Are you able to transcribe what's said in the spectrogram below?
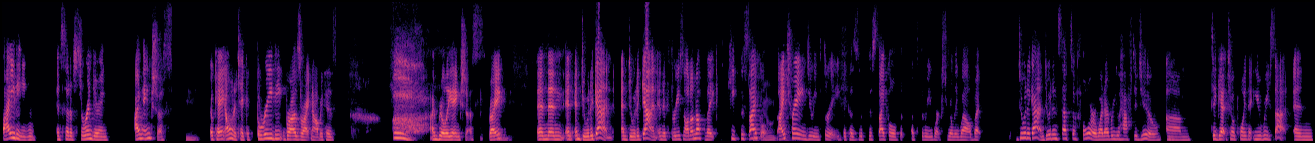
fighting instead of surrendering. I'm anxious. Mm. Okay, I want to take a three deep breaths right now because oh, I'm really anxious, right? Mm and then and, and do it again and do it again and if three is not enough like keep the cycle keep i train doing three because the cycle of three works really well but do it again do it in sets of four or whatever you have to do mm. um, to get to a point that you reset and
